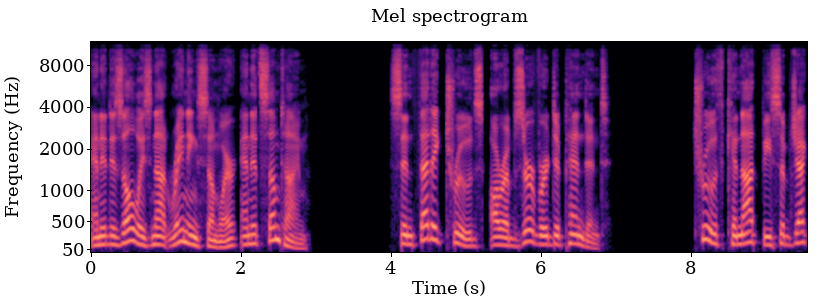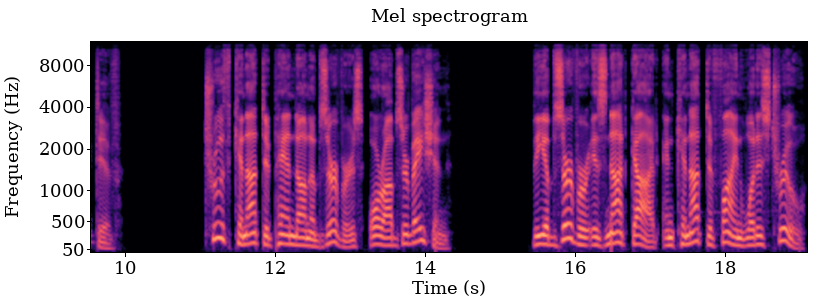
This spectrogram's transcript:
and it is always not raining somewhere and at some time. Synthetic truths are observer dependent. Truth cannot be subjective. Truth cannot depend on observers or observation. The observer is not God and cannot define what is true.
